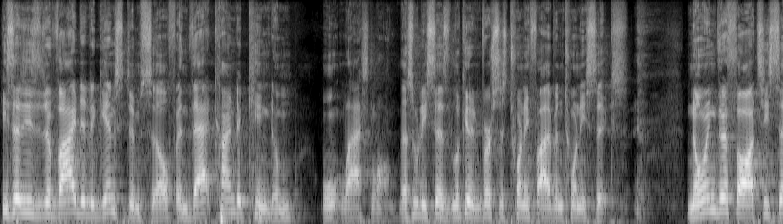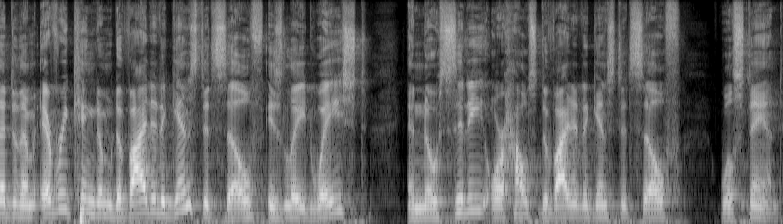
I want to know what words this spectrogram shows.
He says he's divided against himself, and that kind of kingdom won't last long. That's what he says. Look at verses 25 and 26. Knowing their thoughts, he said to them, Every kingdom divided against itself is laid waste, and no city or house divided against itself will stand.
